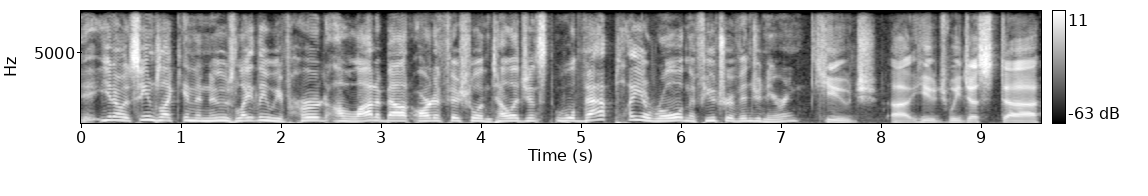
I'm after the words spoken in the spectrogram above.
You know, it seems like in the news lately we've heard a lot about artificial intelligence. Will that play a role in the future of engineering? Huge, uh, huge. We just uh,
